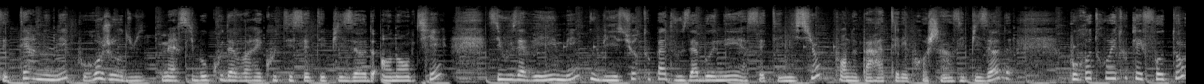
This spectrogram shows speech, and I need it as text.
c'est terminé pour aujourd'hui. Merci beaucoup d'avoir écouté cet épisode en entier. Si vous avez aimé, n'oubliez surtout pas de vous abonner à cette émission pour ne pas rater les prochains épisodes. Pour retrouver toutes les photos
